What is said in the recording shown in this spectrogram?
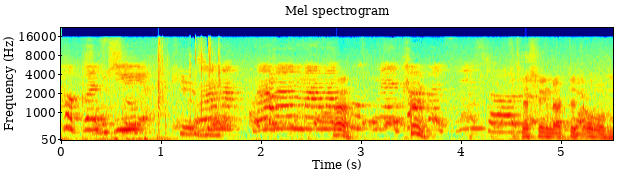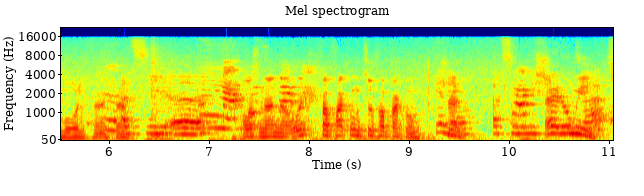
Papa, die. Käse. Mama, Mama, Mama, Ah, guck mal, Papa. Deswegen lag das auch auf dem Boden. Ja, sie, äh, Auseinander und Verpackung zu Verpackung. genau. Schön. Hat sie nämlich schon Hey, Lumi. gesagt.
